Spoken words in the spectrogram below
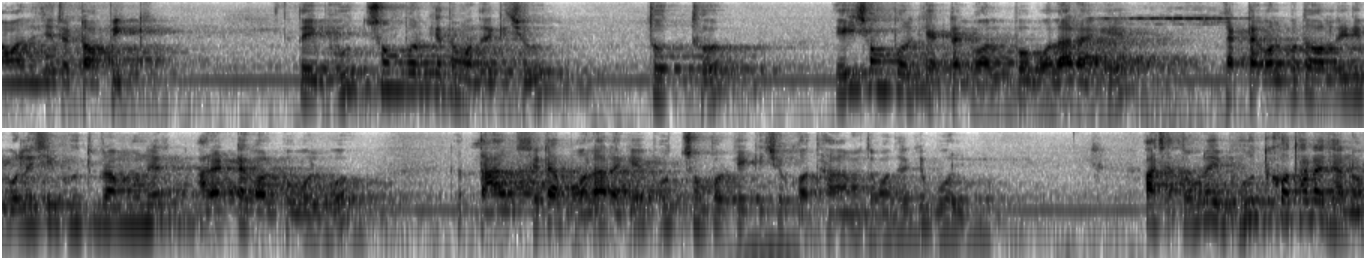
আমাদের যেটা টপিক তো এই ভূত সম্পর্কে তোমাদের কিছু তথ্য। এই সম্পর্কে একটা গল্প বলার আগে, একটা গল্প তো অলরেডি বলেছি ভূত ব্রাহ্মণের আর একটা গল্প বলব। তো তার, সেটা বলার আগে ভূত সম্পর্কে কিছু কথা আমি তোমাদেরকে বলব। আচ্ছা তোমরা এই ভূত কথাটা জানো?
